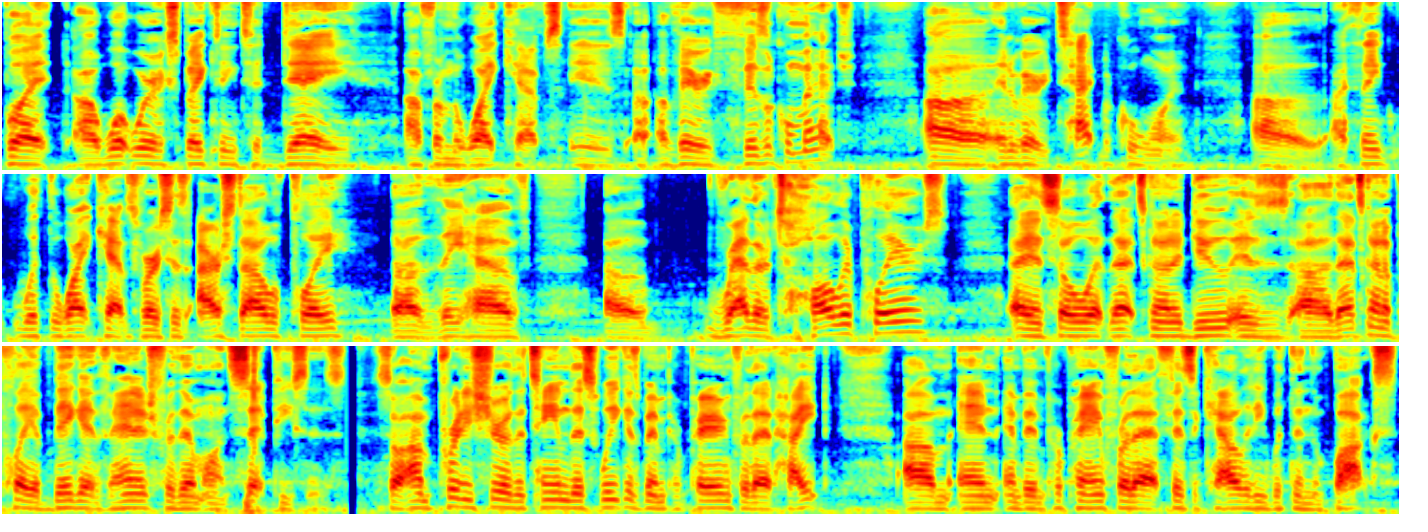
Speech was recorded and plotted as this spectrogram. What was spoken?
But uh, what we're expecting today uh, from the Whitecaps is a, a very physical match uh, and a very tactical one. Uh, I think with the Whitecaps versus our style of play, uh, they have uh, rather taller players. And so what that's going to do is that's going to play a big advantage for them on set pieces. So I'm pretty sure the team this week has been preparing for that height um, and, and been preparing for that physicality within the box,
